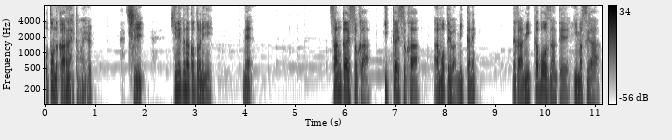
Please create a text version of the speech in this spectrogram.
ほとんど変わらない人もいる。し、ひねくなことに、ね、3ヶ月とか1ヶ月とか、あ、もっと言えば3日ね。だから3日坊主なんて言いますが、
